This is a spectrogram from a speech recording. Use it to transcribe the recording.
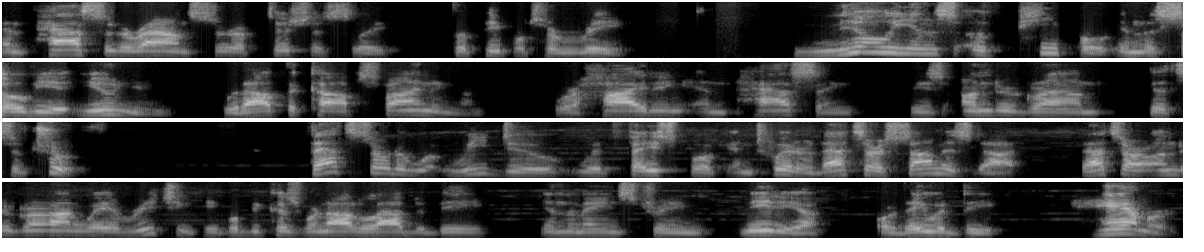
and pass it around surreptitiously for people to read. Millions of people in the Soviet Union, without the cops finding them, were hiding and passing these underground bits of truth. That's sort of what we do with Facebook and Twitter. That's our samizdat. That's our underground way of reaching people because we're not allowed to be in the mainstream media or they would be hammered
